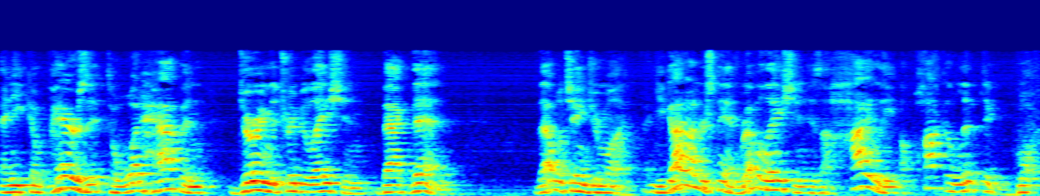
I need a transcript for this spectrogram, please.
and he compares it to what happened during the tribulation back then. That will change your mind. You got to understand, Revelation is a highly apocalyptic book.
